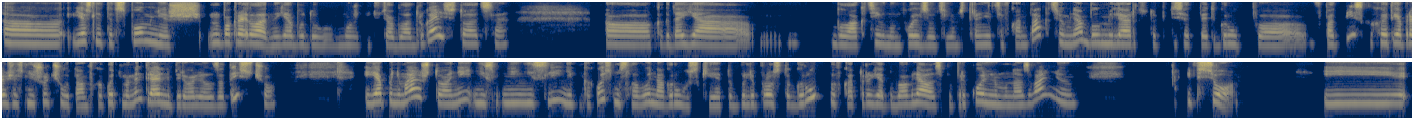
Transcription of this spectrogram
А, если ты вспомнишь, ну, по крайней ладно, я буду, может быть, у тебя была другая ситуация, а, когда я была активным пользователем страницы ВКонтакте, у меня был миллиард сто пятьдесят пять групп э, в подписках. Это я прям сейчас не шучу. Там в какой-то момент реально перевалило за тысячу. И я понимаю, что они не, не несли никакой смысловой нагрузки. Это были просто группы, в которые я добавлялась по прикольному названию, и все. И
